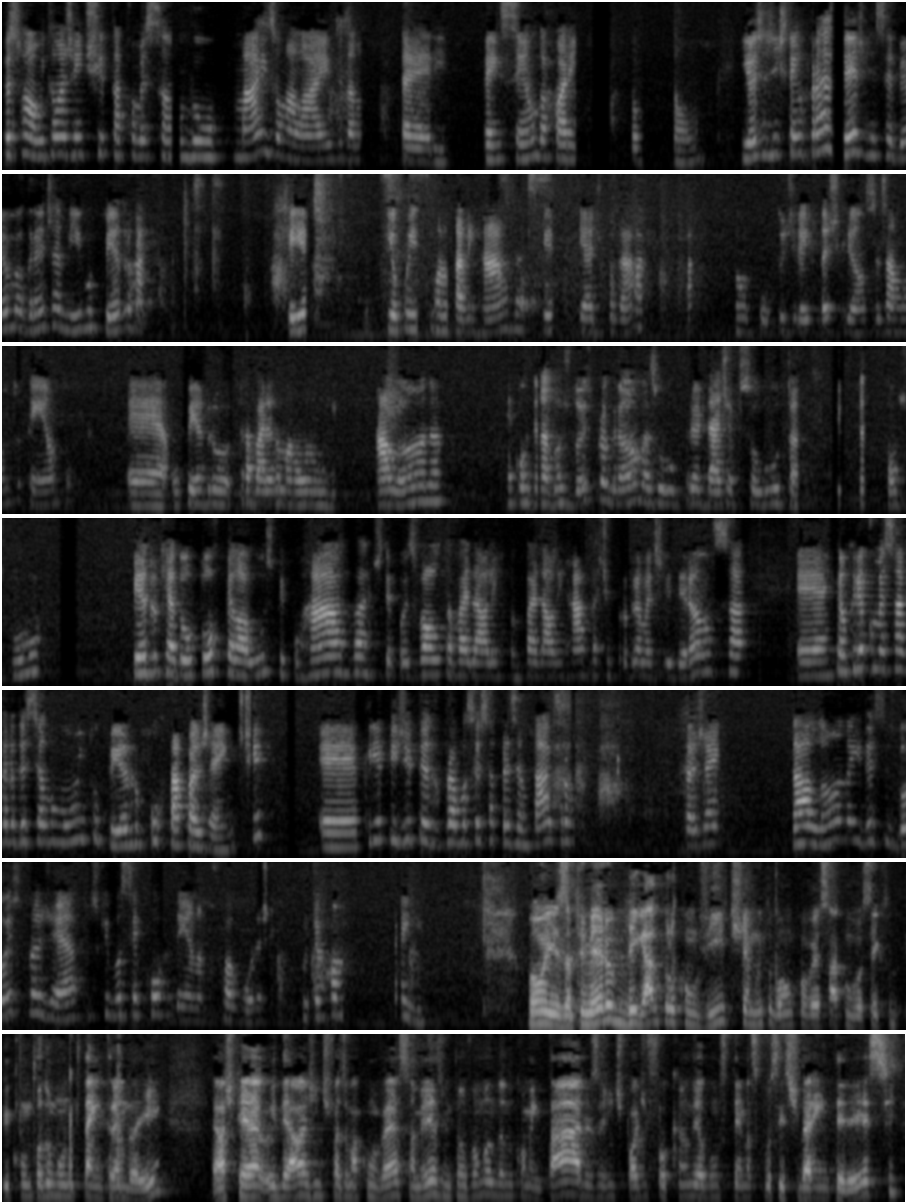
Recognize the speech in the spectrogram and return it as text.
pessoal, então a gente está começando mais uma live da nossa série Vencendo a Quarentena. E hoje a gente tem o prazer de receber o meu grande amigo Pedro Pedro, que eu conheci quando estava em Harvard, que é advogado do direito das crianças há muito tempo. É, o Pedro trabalha numa ONG, a Alana, é coordenador de dois programas, o Prioridade Absoluta e o Consumo. Pedro, que é doutor pela USP por Harvard, depois volta, vai dar aula, vai dar aula em Harvard, um programa de liderança. É, então, eu queria começar agradecendo muito o Pedro por estar com a gente. É, queria pedir, Pedro, para você se apresentar para a gente da Alana e desses dois projetos que você coordena, por favor. Acho que podia aí. Bom, Isa, primeiro, obrigado pelo convite. É muito bom conversar com você e com todo mundo que está entrando aí. Eu acho que é o ideal é a gente fazer uma conversa mesmo, então vamos mandando comentários, a gente pode ir focando em alguns temas que vocês tiverem interesse.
